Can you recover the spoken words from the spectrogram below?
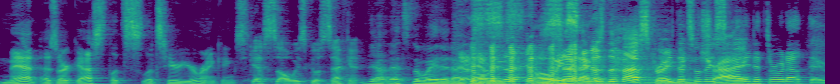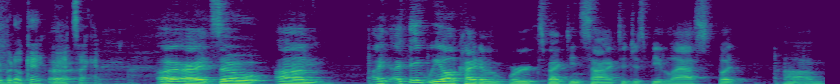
Matt, as our guest, let's let's hear your rankings. Guests always go second. Yeah, that's the way that I Yes. always. Second, Always second second. is the best, right? That's what they try say. to throw it out there, but okay, Matt second. All right, so um, I, I think we all kind of were expecting Sonic to just be last, but um,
